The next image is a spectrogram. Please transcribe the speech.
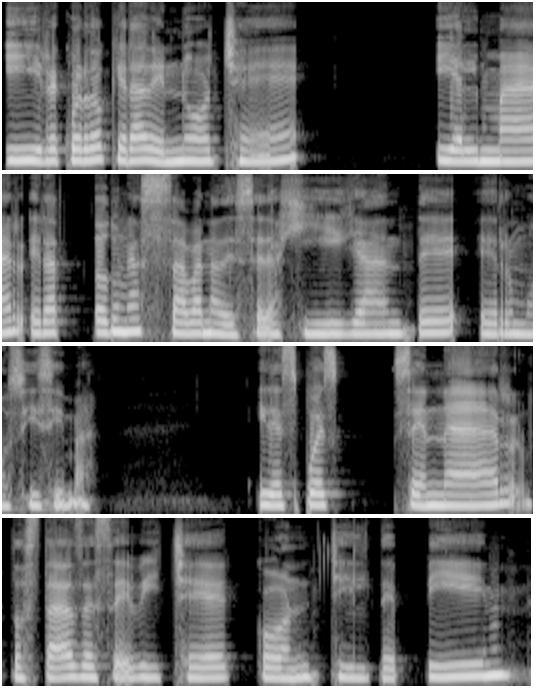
Y recuerdo que era de noche y el mar era toda una sábana de seda gigante, hermosísima. Y después cenar tostadas de ceviche con chiltepín.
